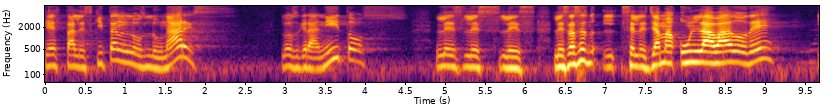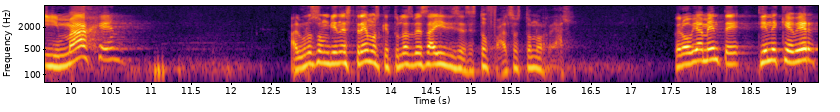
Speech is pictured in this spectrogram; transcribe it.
Que hasta les quitan los lunares, los granitos, les, les, les, les hacen, se les llama un lavado de imagen. Algunos son bien extremos que tú las ves ahí y dices, esto es falso, esto no es real. Pero obviamente tiene que ver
